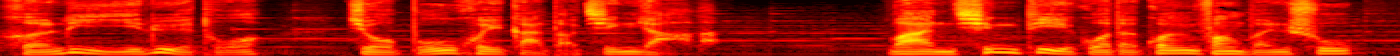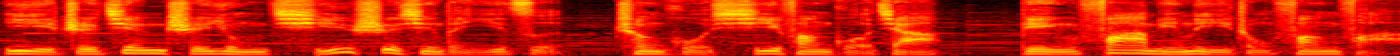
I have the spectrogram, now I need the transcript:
和利益掠夺，就不会感到惊讶了。晚清帝国的官方文书一直坚持用歧视性的一字称呼西方国家，并发明了一种方法，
